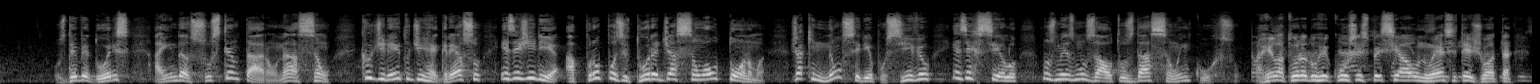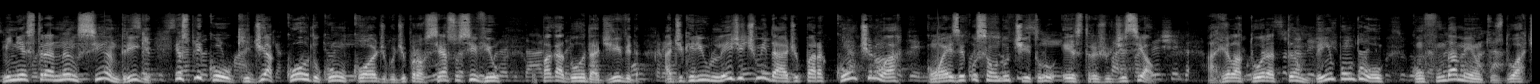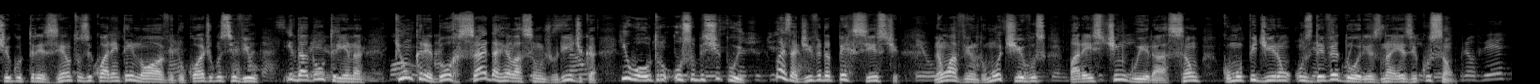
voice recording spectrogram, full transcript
Os devedores ainda sustentaram na ação que o direito de regresso exigiria a propositura de ação autônoma, já que não seria possível exercê-lo nos mesmos autos da ação em curso. A relatora do recurso especial no STJ, ministra Nancy Andrighi, explicou que, de acordo com o Código de Processo Civil, o pagador da dívida adquiriu legitimidade para continuar com a execução do título extrajudicial. A relatora também pontuou, com fundamentos do artigo 349 do Código Civil e da doutrina que um credor sai da relação jurídica e o outro o substitui, mas a dívida persiste, não havendo motivos para extinguir a ação como pediram os devedores na execução.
